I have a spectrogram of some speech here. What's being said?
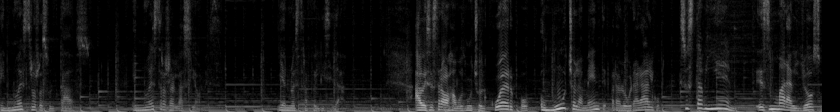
en nuestros resultados, en nuestras relaciones y en nuestra felicidad. A veces trabajamos mucho el cuerpo o mucho la mente para lograr algo. Eso está bien, es maravilloso.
